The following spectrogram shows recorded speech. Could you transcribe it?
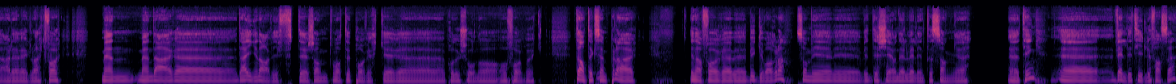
er, det, regelverk for. Men, men det, er, eh, det, er, ingen avgifter som på en måte påvirker uh, produksjon og, og, forbruk. Et annet eksempel er innenfor uh, byggevarer. Da, som vi, vi, det skjer jo en del veldig interessante uh, ting. veldig tidlig fase.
